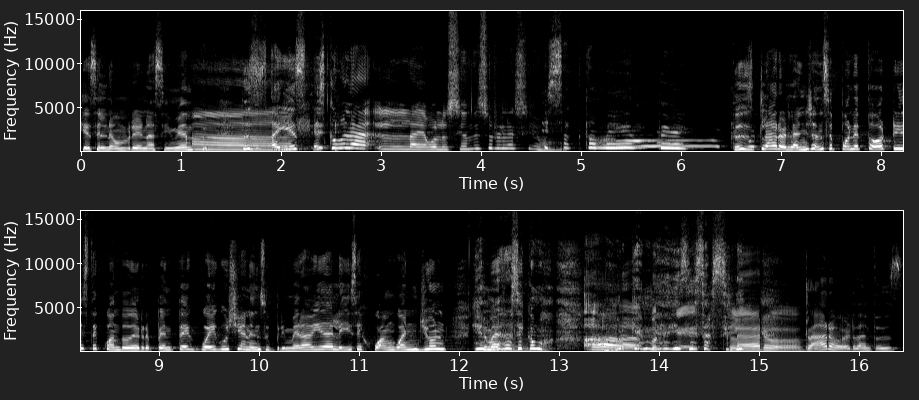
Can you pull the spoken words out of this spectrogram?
que es el nombre de nacimiento. Entonces ahí es... Es como la, la evolución de su relación. Exactamente. Entonces, claro, Lanshan se pone todo triste cuando de repente Wei Wuxian en su primera vida le dice Juan Wan Jun y el maestro así como, ah, ¿por qué me dices así? Claro. Claro, ¿verdad? Entonces...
